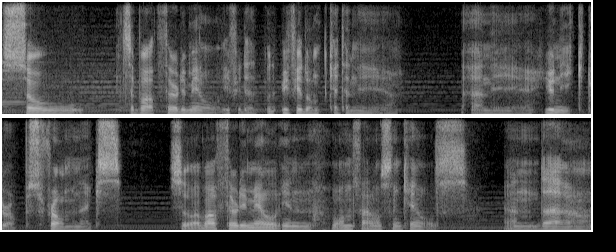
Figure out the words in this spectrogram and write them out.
So it's about 30 mil if you did, if you don't get any any unique drops from Nex. So about 30 mil in 1000 kills, and uh,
